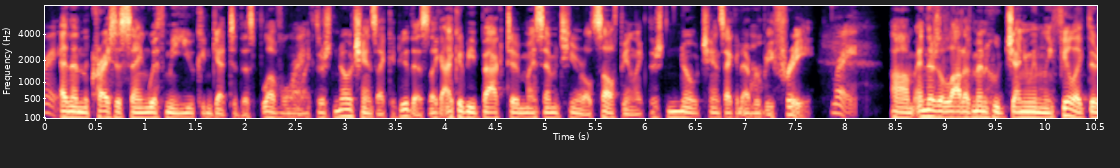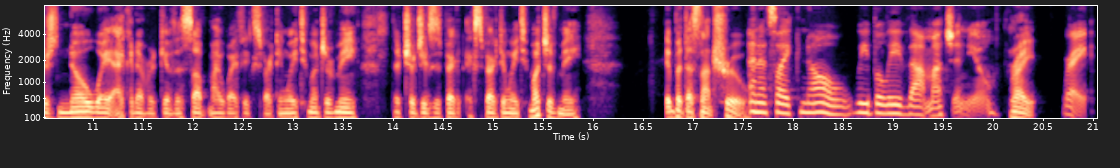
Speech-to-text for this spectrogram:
Right. and then the Christ is saying with me you can get to this level and Right. like there's no chance i could do this like i could be back to my 17 year old self being like there's no chance i could ever be free right. um, and there's a lot of men who genuinely feel like there's no way i could ever give this up my wife expecting way too much of me the church expect, expecting way too much of me but that's not true And it's like, no, we believe that much in you. right Right.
